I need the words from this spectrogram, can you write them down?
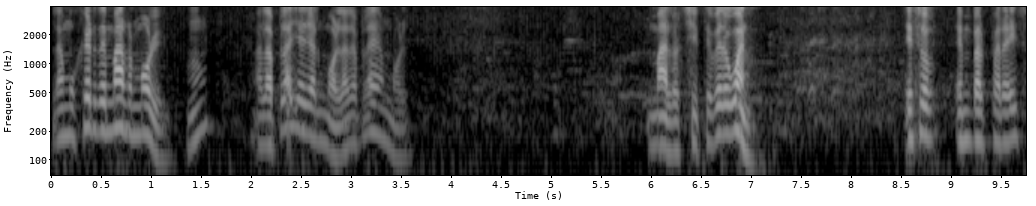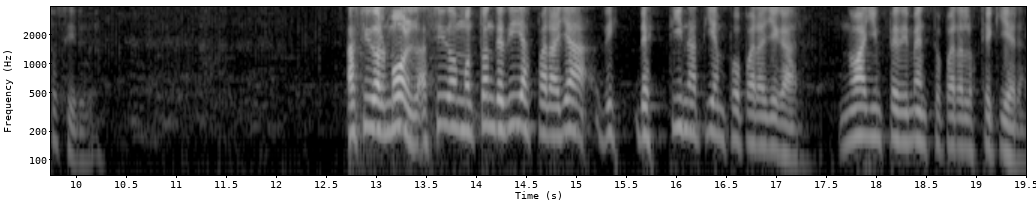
La mujer de mar mall, a la playa y al mall, a la playa y al mall. Malo chiste, pero bueno, eso en Valparaíso sirve. Ha sido al mall, ha sido un montón de días para allá, destina tiempo para llegar. No hay impedimento para los que quieran.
